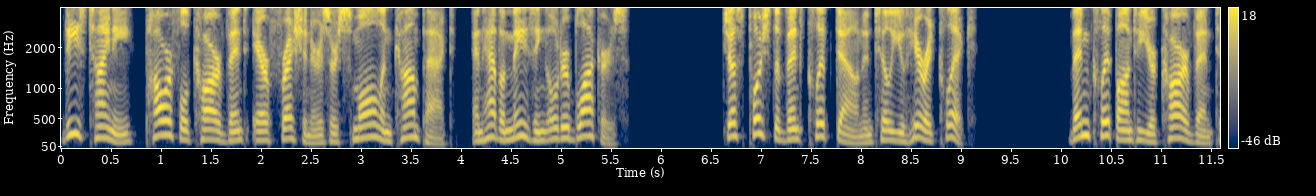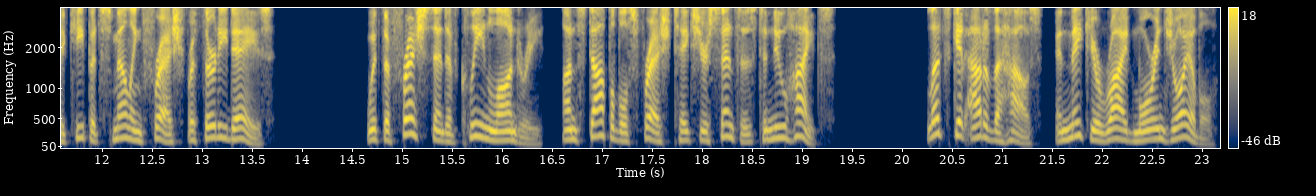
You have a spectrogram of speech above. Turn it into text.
These tiny, powerful car vent air fresheners are small and compact and have amazing odor blockers. Just push the vent clip down until you hear it click. Then clip onto your car vent to keep it smelling fresh for 30 days. With the fresh scent of clean laundry, Unstoppables Fresh takes your senses to new heights. Let's get out of the house and make your ride more enjoyable.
